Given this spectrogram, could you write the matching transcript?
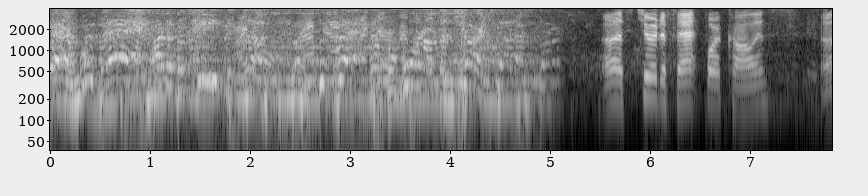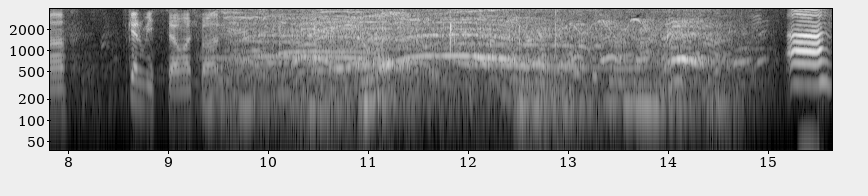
And we're back. Hard to believe it's us. But it's a fact. Number one on the charts. Got our start. Uh, it's Tour de Fat Fort Collins. Uh, it's gonna be so much fun. Uh,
